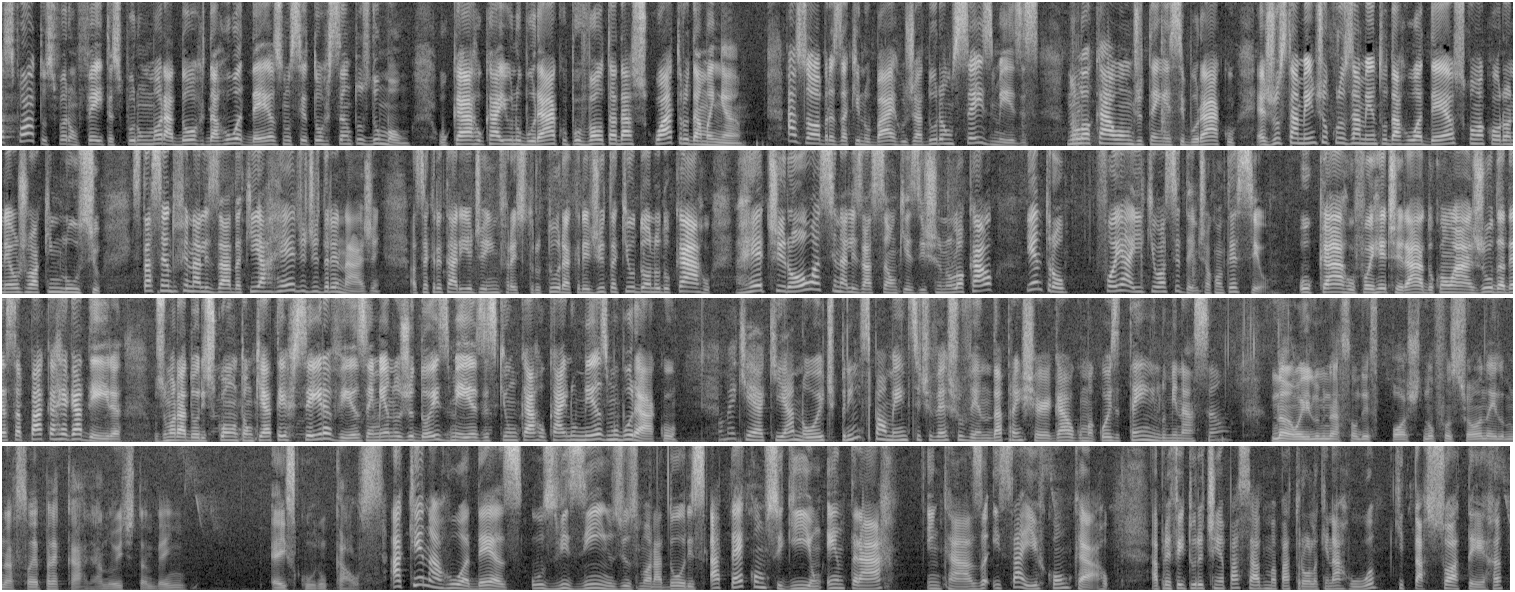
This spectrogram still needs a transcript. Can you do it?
As fotos foram feitas por um morador da Rua 10, no setor Santos Dumont. O carro caiu no buraco por volta das quatro da manhã. As obras aqui no bairro já duram seis meses. No local onde tem esse buraco é justamente o cruzamento da Rua 10 com a Coronel Joaquim Lúcio. Está sendo finalizada aqui a rede de drenagem. A Secretaria de Infraestrutura acredita que o dono do carro retirou a sinalização que existe no local e entrou. Foi aí que o acidente aconteceu. O carro foi retirado com a ajuda dessa pá carregadeira. Os moradores contam que é a terceira vez em menos de dois meses que um carro cai no mesmo buraco. Como é que é aqui à noite, principalmente se estiver chovendo? Dá para enxergar alguma coisa? Tem iluminação? Não, a iluminação desse poste não funciona, a iluminação é precária. À noite também é escuro, um caos. Aqui na Rua 10, os vizinhos e os moradores até conseguiam entrar em casa e sair com o carro. A prefeitura tinha passado uma patrola aqui na rua, que está só a terra.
